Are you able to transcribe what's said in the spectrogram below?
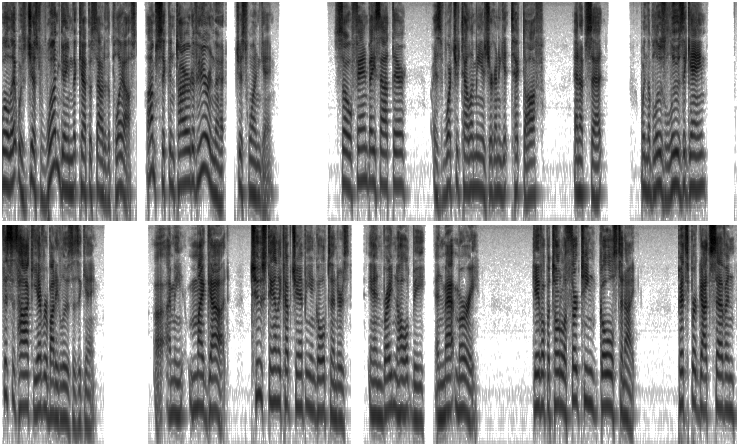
Well, it was just one game that kept us out of the playoffs. I'm sick and tired of hearing that. Just one game. So, fan base out there, is what you're telling me is you're going to get ticked off and upset when the Blues lose a game? This is hockey. Everybody loses a game. Uh, I mean, my God, two Stanley Cup champion goaltenders in Braden Holtby and Matt Murray gave up a total of 13 goals tonight. Pittsburgh got seven.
